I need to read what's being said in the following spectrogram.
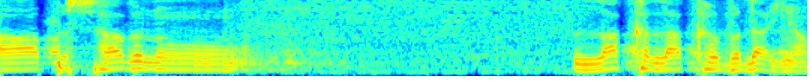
ਆਪ ਸਭ ਨੂੰ ਲੱਖ ਲੱਖ ਵਧਾਈਆਂ।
